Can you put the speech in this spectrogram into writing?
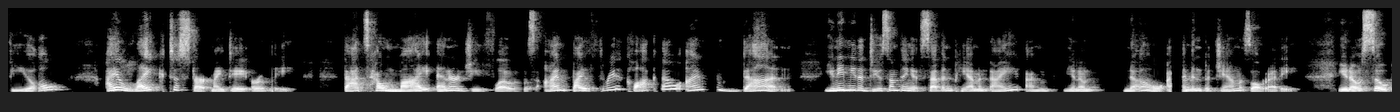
feel? I like to start my day early That's how my energy flows. I'm by three o'clock though, I'm done. You need me to do something at 7 p.m. at night. I'm, you know, no, I'm in pajamas already. You know, so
